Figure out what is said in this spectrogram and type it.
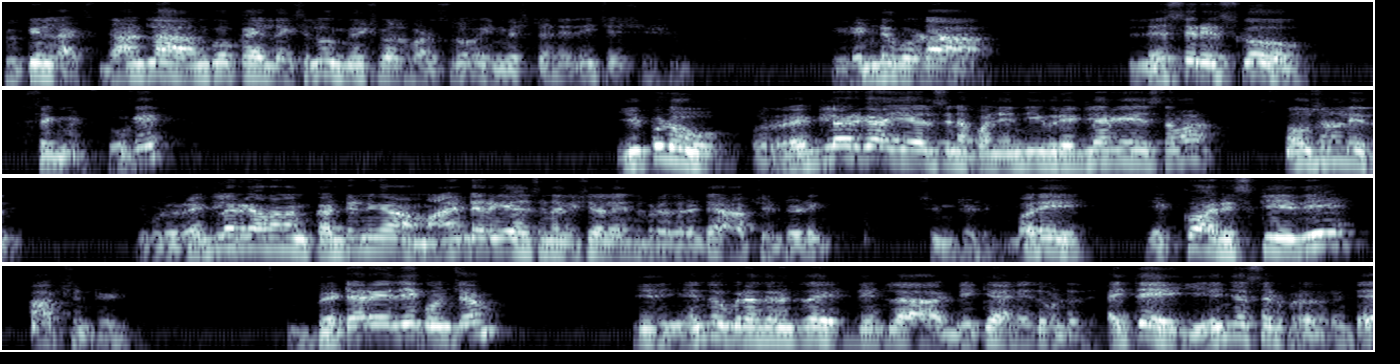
ఫిఫ్టీన్ ల్యాక్స్ దాంట్లో ఇంకొక ఐదు లక్షలు మ్యూచువల్ ఫండ్స్లో ఇన్వెస్ట్ అనేది చేసేసిండు. ఈ రెండు కూడా లెస్ రిస్క్ సెగ్మెంట్స్ ఓకే ఇప్పుడు రెగ్యులర్గా చేయాల్సిన పని ఏంది? ఇవి రెగ్యులర్గా చేస్తామా? అవసరం లేదు. ఇప్పుడు రెగ్యులర్గా మనం కంటిన్యూగా మానిటర్ చేయాల్సిన విషయాలు ఏంది బ్రదర్ అంటే ఆప్షన్ ట్రేడింగ్ స్వింగ్ ట్రేడింగ్ మరి ఎక్కువ రిస్క్ ఏది? ఆప్షన్ ట్రేడింగ్ బెటర్ ఏది కొంచెం? ఇది ఎందుకు బ్రదర్ అంటే దీంట్లో డికే అనేది ఉండదు. అయితే ఏం చేస్తాడు బ్రదర్ అంటే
